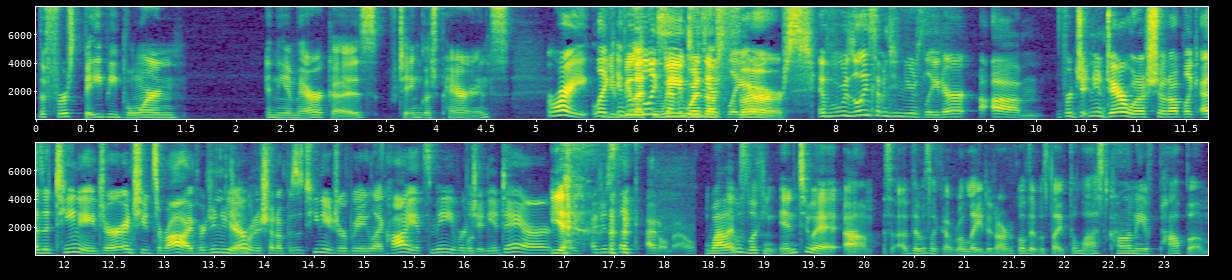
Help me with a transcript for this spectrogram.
the first baby born in the Americas to English parents. Right. Like You'd if it was like, only we seventeen were the years later, first. if it was only seventeen years later, um, Virginia Dare would have showed up like as a teenager and she'd survive. Virginia Yeah. Dare would have showed up as a teenager, being like, "Hi, it's me, Virginia Dare." Yeah. like, I just like I don't know. while I was looking into it, um, so there was like a related article that was like the lost colony of Popham,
